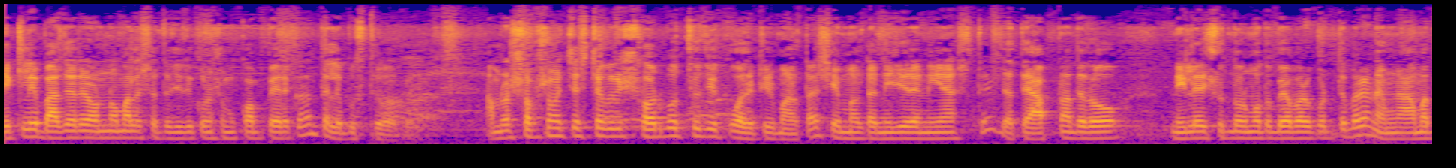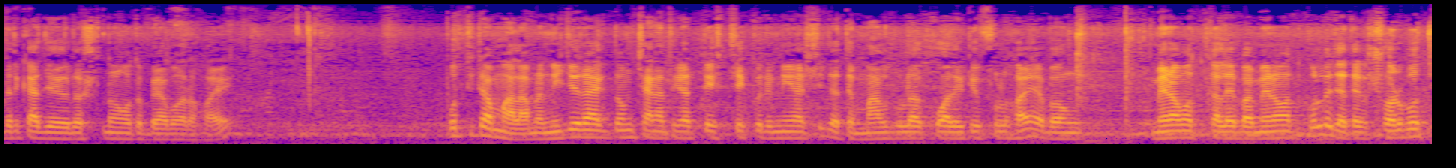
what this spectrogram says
দেখলে বাজারে অন্য মালের সাথে যদি কোনো সময় কম্পেয়ার করেন, তাহলে বুঝতে পারবেন। আমরা সবসময় চেষ্টা করি সর্বোচ্চ যে কোয়ালিটির মালটা, সেই মালটা নিজেরা নিয়ে আসতে, যাতে আপনাদেরও নিলে সুন্দর মতো ব্যবহার করতে পারেন এবং আমাদের কাজে সুন্দর মতো ব্যবহার হয়। প্রতিটা মাল, আমরা নিজেরা একদম চায়না থেকে টেস্ট চেক করে নিয়ে আসি যাতে মালগুলো কোয়ালিটিফুল হয় এবং মেরামতকালে বা মেরামত করলে যাতে সর্বোচ্চ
